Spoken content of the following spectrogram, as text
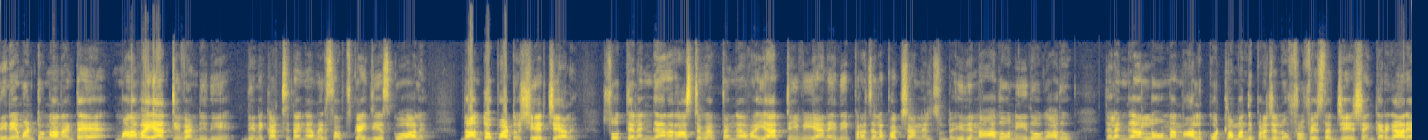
నేనేమంటున్నానంటే మన వైఆర్టీవీ అండి ఇది. దీన్ని ఖచ్చితంగా మీరు సబ్స్క్రైబ్ చేసుకోవాలి. దాంతోపాటు షేర్ చేయాలి. సో తెలంగాణ రాష్ట్ర వ్యాప్తంగా వైఆర్టీవీ అనేది ప్రజల పక్షాన్ని నిలుచుంటుంది ఇది నాదో నీదో కాదు. తెలంగాణలో ఉన్న నాలుగు కోట్ల మంది ప్రజలు ప్రొఫెసర్ జయశంకర్ గారి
